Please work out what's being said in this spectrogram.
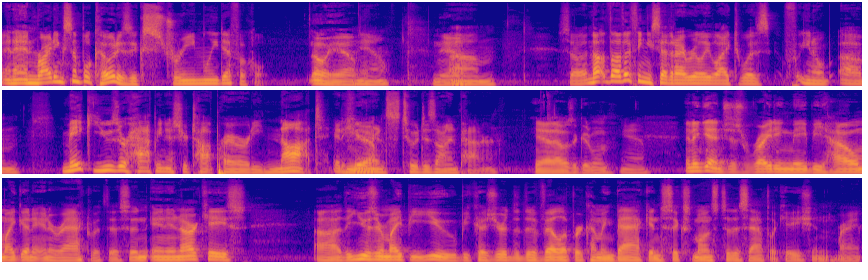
and and writing simple code is extremely difficult Oh yeah. you know Yeah. um so and the, the other thing he said that i really liked was you know um make user happiness your top priority not adherence to a design pattern yeah. That was a good one. yeah And again, just writing maybe how am I going to interact with this? And, and in our case, uh, the user might be you because you're the developer coming back in six months to this application. right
